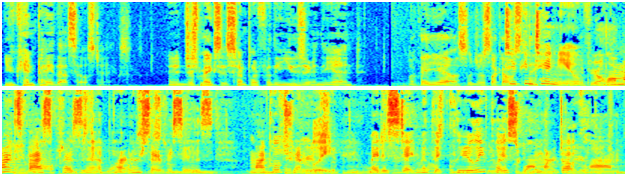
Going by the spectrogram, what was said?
you can pay that sales tax. And it just makes it simpler for the user in the end. Okay, yeah. So just like I to was continue, thinking, Walmart's vice president of partner services, Michael Tremblay, made a statement that clearly placed Walmart.com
